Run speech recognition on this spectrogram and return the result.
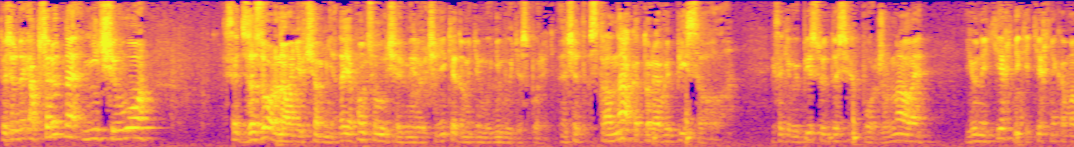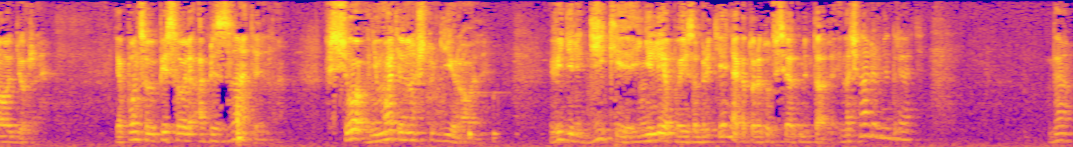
То есть абсолютно ничего, кстати, зазорного ни в чем нет. Да, японцы лучшие в мире ученики, я думаю, не будете спорить. Значит, страна, которая выписывала, и, кстати, выписывают до сих пор, журналы юной техники, техника молодежи. Японцы выписывали обязательно. Все внимательно штудировали. Видели дикие и нелепые изобретения, которые тут все отметали, и начинали внедрять. Да,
